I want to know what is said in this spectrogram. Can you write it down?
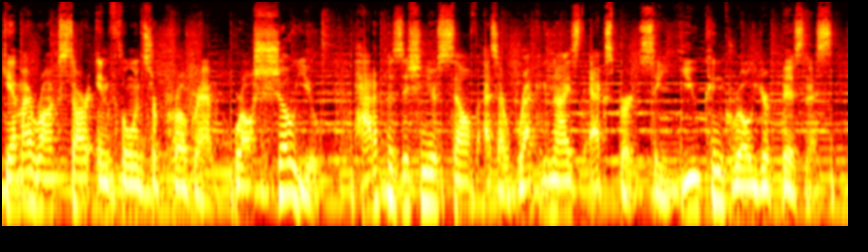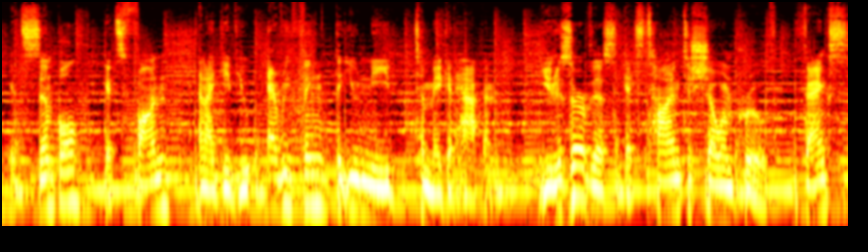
get my Rockstar Influencer program where I'll show you how to position yourself as a recognized expert so you can grow your business. It's simple, it's fun, and I give you everything that you need to make it happen. You deserve this. It's time to show improve. Thanks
